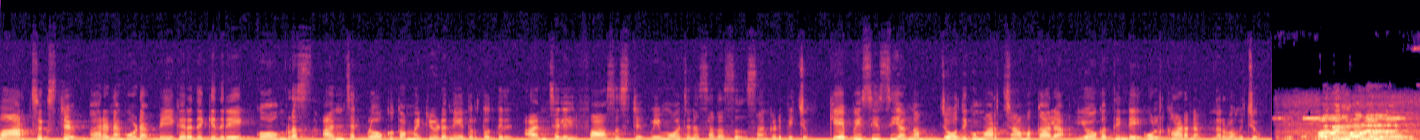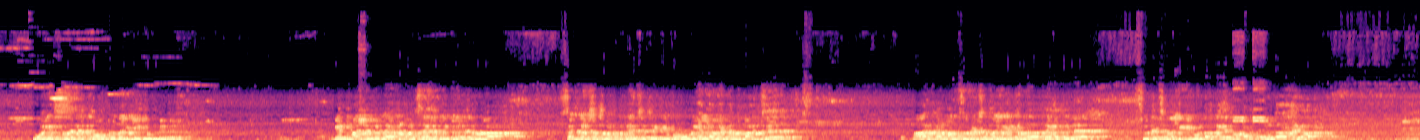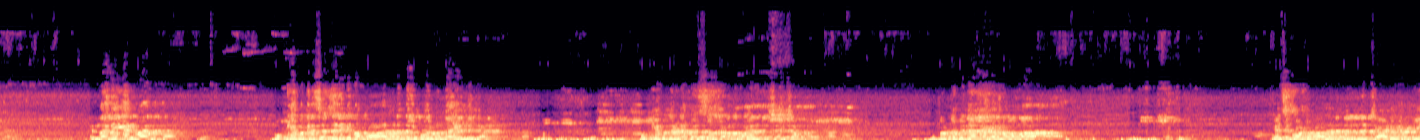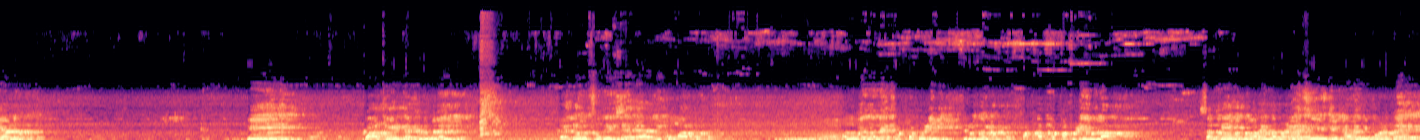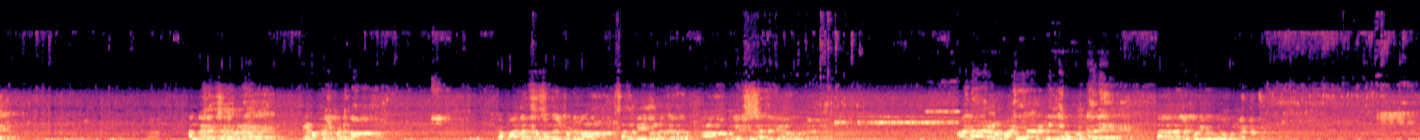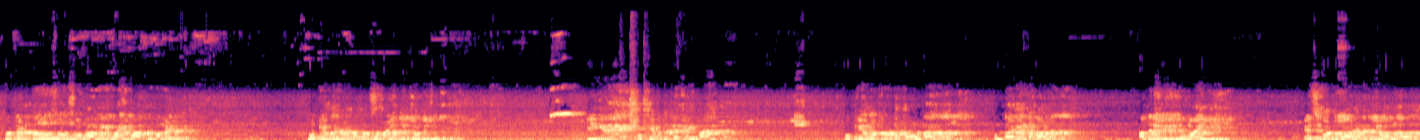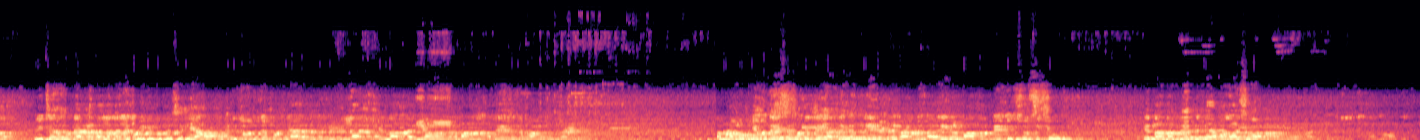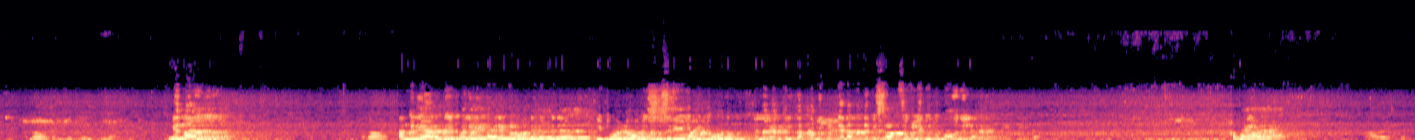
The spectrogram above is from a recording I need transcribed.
Marxist ഭരണകൂട ഭീകരതയ്ക്കെതിരെ Congress Anchal block കമ്മിറ്റിയുടെ നേതൃത്വത്തിൽ അഞ്ചലിൽ ഫാസിസ്റ്റ് വിമോചന സദസ്സ് സംഘടിപ്പിച്ചു. കെ പി സി സി അംഗം ജ്യോതികുമാർ ചാമക്കാല യോഗത്തിന്റെ ഉദ്ഘാടനം നിർവഹിച്ചു. ആ പോലീസ് തന്നെ തോക്ക് നൽകിയിട്ടുണ്ട്. ഒരു കാരണവശാലും ഇത്തരത്തിലുള്ള സംഘർഷമുള്ള പ്രദേശത്തേക്ക് പോവുകയല്ല വേണ്ടത് മറിച്ച് ആർക്കാണോ സുരക്ഷ നൽകേണ്ടത് അദ്ദേഹത്തിന് സുരക്ഷ നൽകിക്കൊണ്ട് അദ്ദേഹത്തോടൊപ്പം ഉണ്ടാകേണ്ടതാണ്. എന്നാൽ ഈ മുഖ്യമന്ത്രി സഞ്ചരിക്കുന്ന വാഹനത്തിൽ പോലും ഉണ്ടായിരുന്നില്ല. മുഖ്യമന്ത്രിയുടെ ബസ് കടന്നുപോയതിനു ശേഷം തൊട്ടു പിന്നാലെ കടന്നു വന്ന എസ്കോട്ട് വാഹനത്തിൽ നിന്ന് ചാടിയിറങ്ങിയാണ് ഈ കാക്കിയിട്ട ക്രിമിനൽ കല്ലൂർ സ്വദേശിയായ അനിൽകുമാർ. അതുപോലെ തന്നെ പൊട്ടക്കുഴി തിരുവനന്തപുരം പട്ടം പൊട്ടക്കുഴിയിലുള്ള സന്ദീപ് എന്ന് പറയുന്ന പഴയ സി എച്ച് ഇപ്പോഴത്തെ അംഗരക്ഷകരുടെ ഗണത്തിൽപ്പെടുന്ന കമാൻഡർ സംഘത്തിൽപ്പെടുന്ന സന്ദീപ് എന്ന ചെറു പോലീസുകാരനെ ചേർന്നുകൊണ്ട് അകാരണമായി ആരുടെ ചെറുപ്പക്കാരെ തലതല്ലി കുടിക്കുന്നു നമ്മൾ കണ്ടു തൊട്ടടുത്ത ദിവസവും സ്വാഭാവികമായി മാധ്യമങ്ങൾ മുഖ്യമന്ത്രിയുടെ പത്രസമ്മേളനത്തിൽ ചോദിച്ചു. ഇങ്ങനെ മുഖ്യമന്ത്രിയുടെ കൺമാൻ മുഖ്യമന്ത്രിയോടൊപ്പം ഉണ്ടാകുന്ന ഉണ്ടാകേണ്ടതാണ്. അതിന് വിരുദ്ധമായി എസ്കോട്ട് വാഹനത്തിൽ വന്ന് ഈ ചെറുപ്പക്കാരുടെ തലതല്ലി കുളിക്കുന്നത് ശരിയാണോ എന്ന് ചോദിച്ചപ്പോൾ ഞാനത് കണ്ടിട്ടില്ല. എന്ന തനിയാവർത്തനമാണ് അദ്ദേഹത്തിന്റെ ഭാഗത്തുണ്ടായത്. നമ്മുടെ മുഖ്യമന്ത്രിയെ സംബന്ധിച്ച് അദ്ദേഹം നേരിട്ട് കാണുന്ന കാര്യങ്ങൾ മാത്രമേ വിശ്വസിക്കൂ എന്നാണ് അദ്ദേഹത്തിന്റെ അവകാശവാദം. എന്നാൽ അങ്ങനെയാണെങ്കിൽ പല കാര്യങ്ങളും അദ്ദേഹത്തിന് ഇപ്പോഴും അവിശ്വസനീയമായി തോന്നും എന്ന കാര്യത്തിൽ തർക്കമില്ല. ഞാൻ അതിന്റെ വിശദാംശങ്ങളിലേക്കൊന്നും പോകുന്നില്ല. അപ്പോ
